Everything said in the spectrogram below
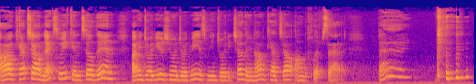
I'll catch y'all next week. Until then, I enjoyed you as you enjoyed me as we enjoyed each other, and I will catch y'all on the flip side. Bye.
